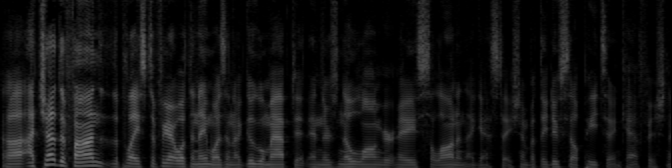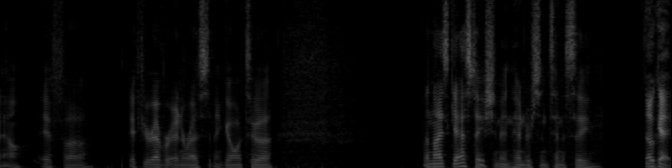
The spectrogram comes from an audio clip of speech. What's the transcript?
Uh, I tried to find the place to figure out what the name was, and I Google mapped it, and there's no longer a salon in that gas station, but they do sell pizza and catfish now. If uh, if you're ever interested in going to a a nice gas station in Henderson, Tennessee. Okay,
